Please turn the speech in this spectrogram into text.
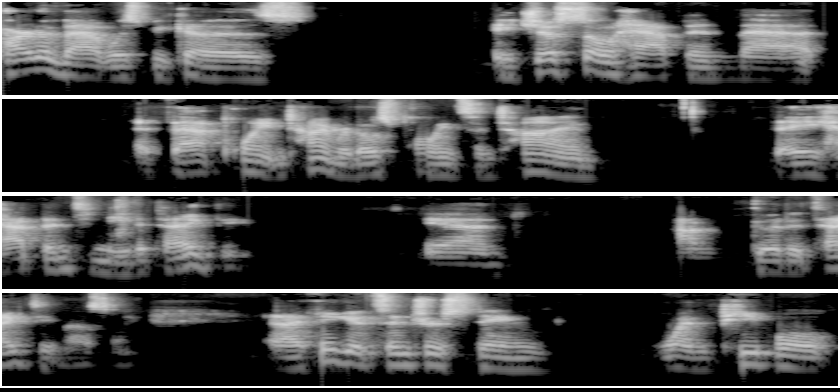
part of that was because it just so happened that at that point in time or those points in time, they happened to need a tag team. And I'm good at tag team wrestling. And I think it's interesting when people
